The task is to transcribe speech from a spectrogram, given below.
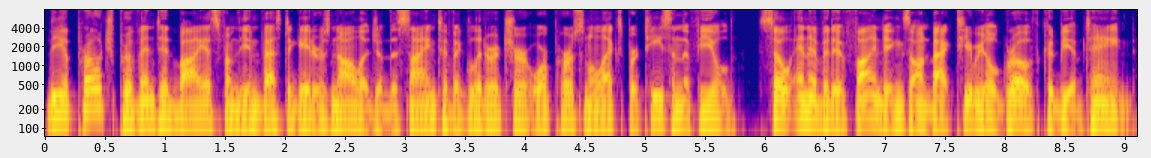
The approach prevented bias from the investigator's knowledge of the scientific literature or personal expertise in the field, so innovative findings on bacterial growth could be obtained.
